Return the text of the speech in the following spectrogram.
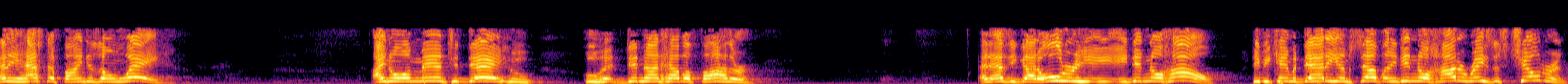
and he has to find his own way. I know a man today who, who did not have a father. And as he got older, he, he didn't know how. He became a daddy himself and he didn't know how to raise his children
